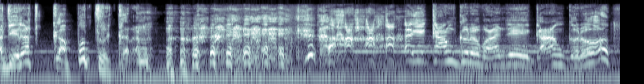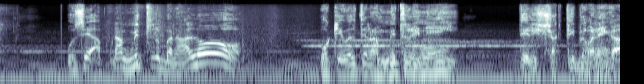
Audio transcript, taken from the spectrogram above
अधिरथ का पुत्र करण। ये काम करो भांजे ये काम करो। उसे अपना मित्र बना लो। वो केवल तेरा मित्र ही नहीं तेरी शक्ति भी बनेगा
